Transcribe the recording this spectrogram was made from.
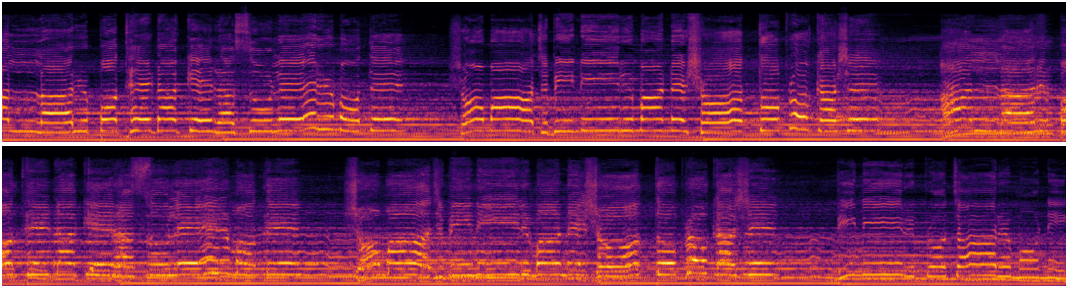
আল্লাহর পথে ডাকে রাসুলের মতে। সমাজ বিনির্মাণে সত্য প্রকাশে। আল্লাহর পথে ডাকে, রাসুলের মতে। সমাজ বিনির্মাণে সত্য প্রকাশে। দিনের প্রচার মনে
